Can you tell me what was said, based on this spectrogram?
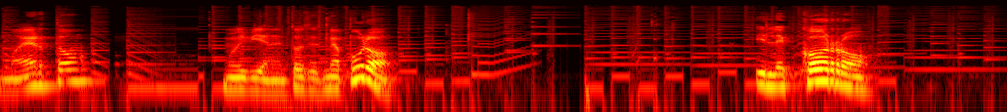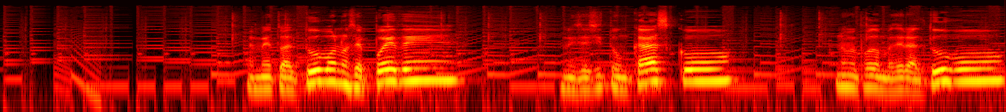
Muerto. Muy bien, entonces me apuro. Y le corro. Me meto al tubo, no se puede. Necesito un casco. No me puedo meter al tubo.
